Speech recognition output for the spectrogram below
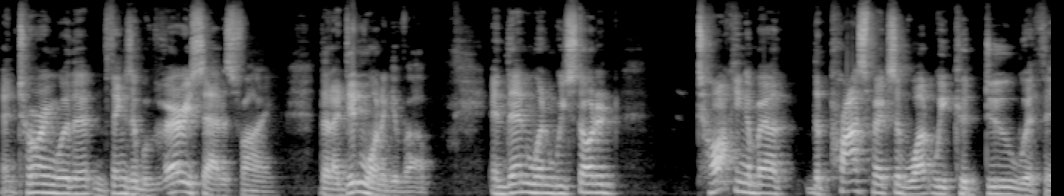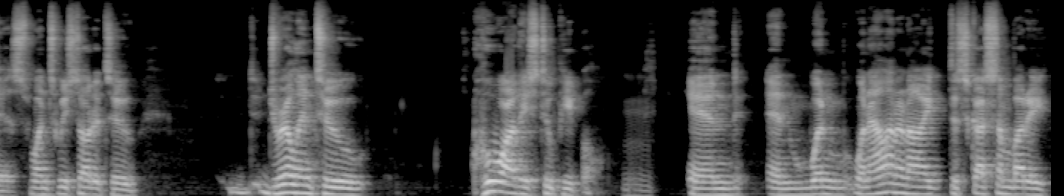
and touring with it, and things that were very satisfying that I didn't want to give up. And then when we started talking about the prospects of what we could do with this, once we started to d- drill into who are these two people, mm-hmm. and and when when Alan and I discussed somebody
